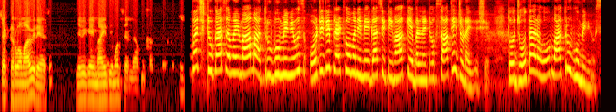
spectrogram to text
ચેક કરવામાં આવી રહ્યા છે. જેવી કઈ માહિતી મળશે એટલે આપની સાથે ખૂબ જ ટૂંકા સમયમાં માતૃભૂમિ ન્યૂઝ ઓટીટી પ્લેટફોર્મ અને મેગા સિટીમાં કેબલ નેટવર્ક સાથે જોડાઈ જશે. તો જોતા રહો માતૃભૂમિ ન્યૂઝ.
